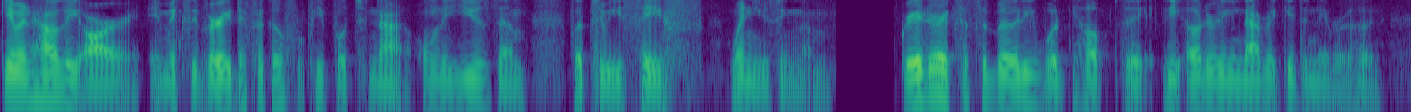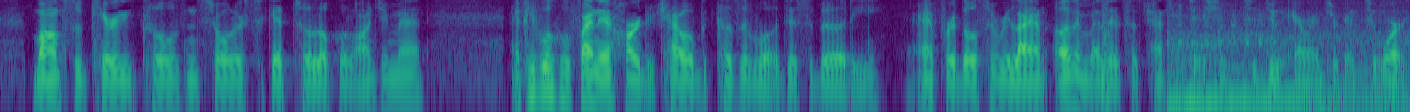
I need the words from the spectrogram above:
Given how they are, it makes it very difficult for people to not only use them, but to be safe when using them. Greater accessibility would help the, the elderly navigate the neighborhood. Moms who carry clothes and strollers to get to a local laundromat, and people who find it hard to travel because of a disability, and for those who rely on other methods of transportation to do errands or get to work.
